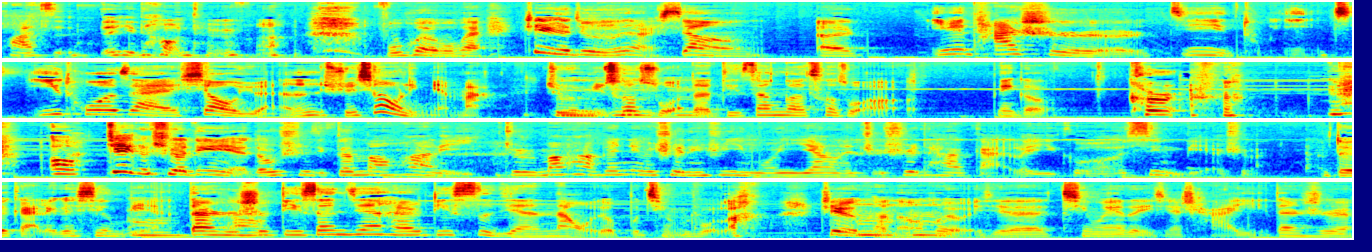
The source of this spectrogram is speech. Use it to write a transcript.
花子 逮到对吗？不会不会，这个就有点像呃，因为它是寄托依依托在校园学校里面嘛，就是女厕所的第三个厕所那个坑儿。哦，这个设定也都是跟漫画里，就是漫画跟这个设定是一模一样的，只是它改了一个性别，是吧？对，改了一个性别，但是是第三间还是第四间，那我就不清楚了。这个可能会有一些轻微的一些差异，但是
